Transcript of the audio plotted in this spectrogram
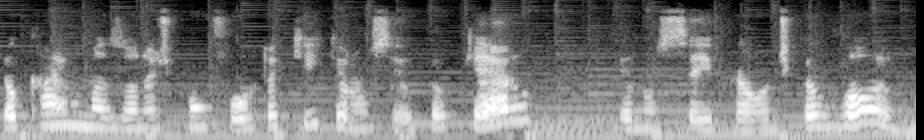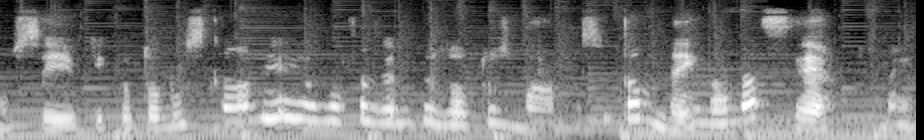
eu caio numa zona de conforto aqui que eu não sei o que eu quero, eu não sei para onde que eu vou, eu não sei o que, que eu estou buscando e aí eu vou fazendo o que os outros mandam. Isso também não dá certo, né?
